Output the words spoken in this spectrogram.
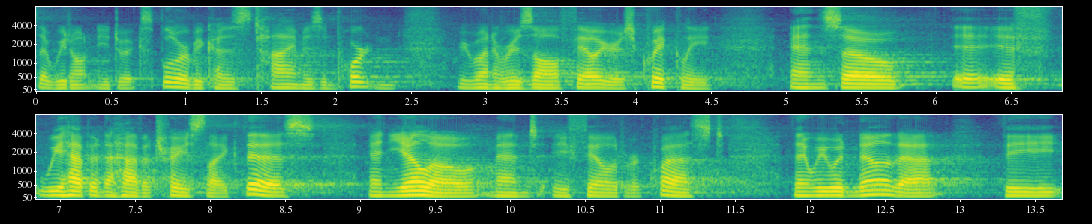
that we don't need to explore because time is important. We want to resolve failures quickly. And so if we happen to have a trace like this, and yellow meant a failed request, then we would know that the,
